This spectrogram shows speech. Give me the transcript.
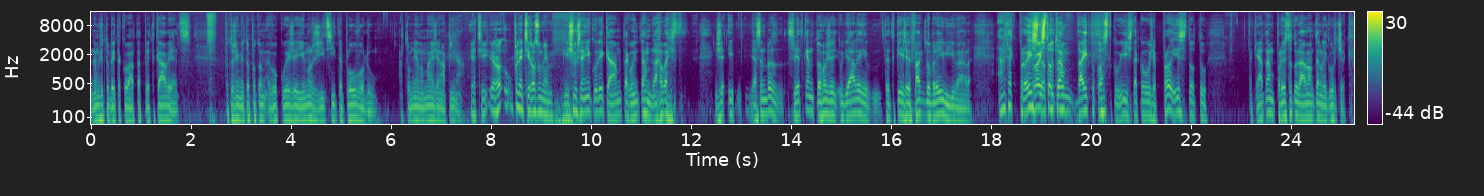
Nemůže to být taková ta plitká věc, protože mě to potom evokuje, že jim lžící teplou vodu. A to mě normálně, že napíná. Ja ti, ro, úplne ti rozumiem. Když už není kudy kam, tak oni tam dávají že i, já jsem byl svědkem toho, že udělali tetky, že fakt dobrý vývar. Ale tak pro jistotu, Pro jistotu. tam dají tu kostku, víš, takovou, že pro jistotu. Tak já tam pro jistotu dávám ten ligurček.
